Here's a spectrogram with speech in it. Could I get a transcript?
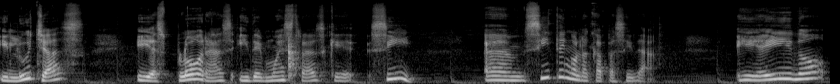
luchas y exploras y demuestras que sí, em, sí tengo la capacidad. Y he ido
